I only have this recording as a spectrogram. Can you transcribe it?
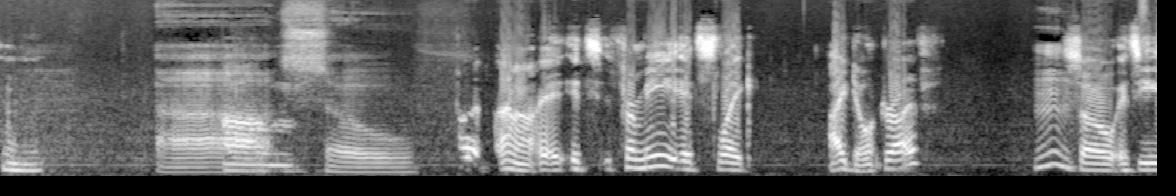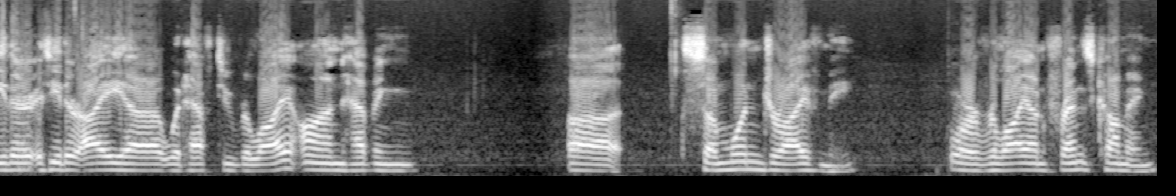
Mhm. Uh, Um, so But I don't know. it- It's for me. It's like I don't drive, hmm, so it's either it's either I uh, would have to rely on having uh, someone drive me, or rely on friends coming,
